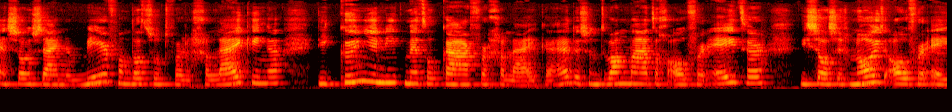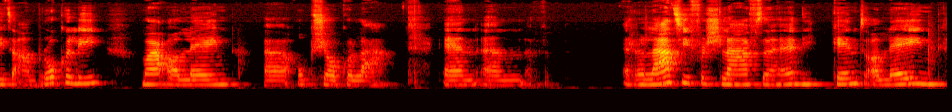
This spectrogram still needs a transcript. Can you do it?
en zo zijn er meer van dat soort vergelijkingen. Die kun je niet met elkaar vergelijken. Dus een dwangmatig overeter die zal zich nooit overeten aan broccoli, maar alleen uh, op chocola. En een relatieverslaafde, hè, die kent alleen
